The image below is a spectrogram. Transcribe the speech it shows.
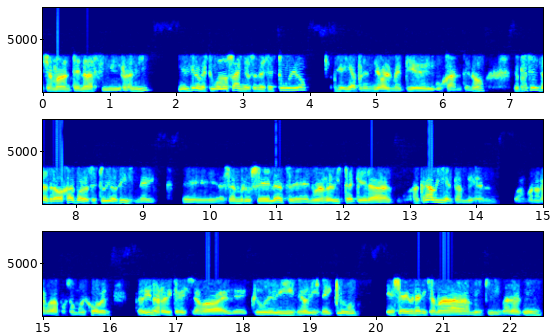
se llamaban Tenaz y Rally. Y él creo que estuvo dos años en ese estudio y ahí aprendió el métier de dibujante, ¿no? Después entra a trabajar por los estudios Disney, eh, allá en Bruselas, eh, en una revista que era, acá había también, bueno, bueno no recordás porque son muy joven, pero había una revista que se llamaba el Club de Disney o Disney Club, y allá hay una que se llamaba Mickey Magazine,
